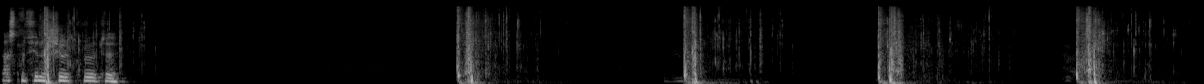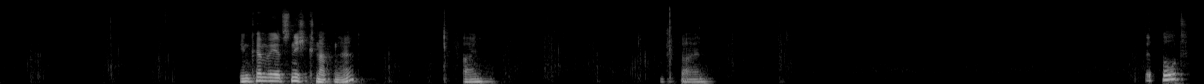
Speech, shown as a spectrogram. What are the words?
Was ist denn für eine Schildkröte? Den können wir jetzt nicht knacken, ne? Fein. Stein. Ist der tot?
